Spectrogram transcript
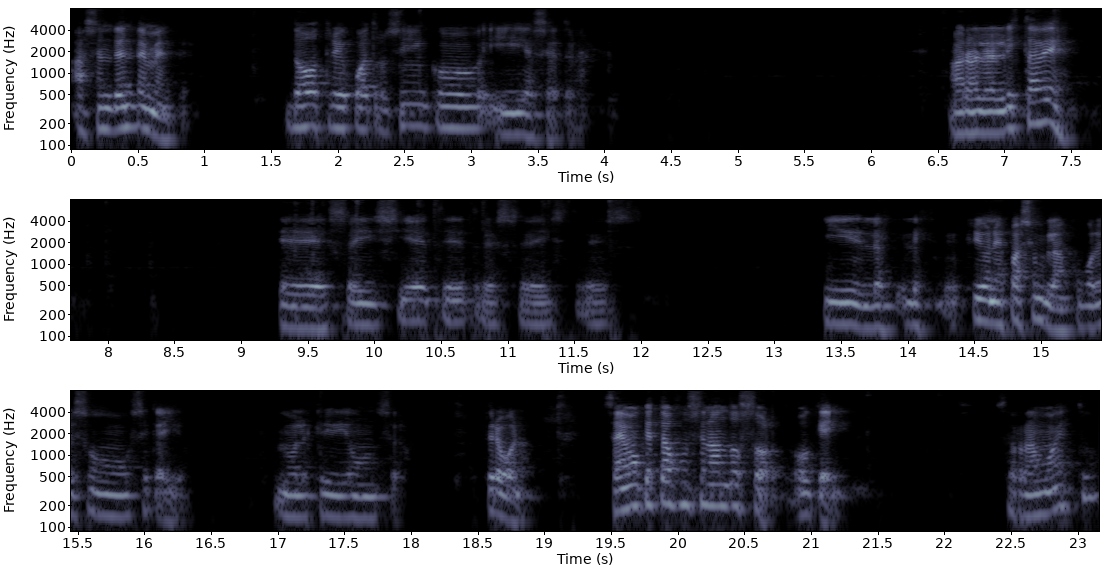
ascendentemente. 2, 3, 4, 5 y etcétera. Ahora la lista B. 6, 7, 3, 6, 3. Y le, le, escribo un espacio en blanco, por eso se cayó. No le escribí un 0. Pero bueno, sabemos que está funcionando sort. Ok. Cerramos esto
